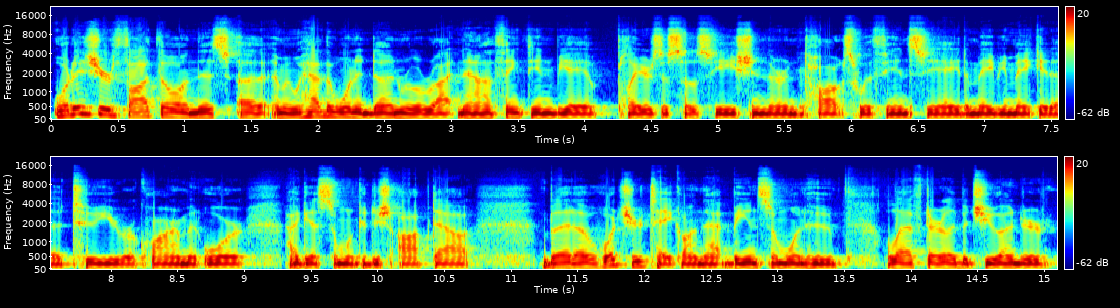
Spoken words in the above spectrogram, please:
What is your thought though on this? Uh, I mean, we have the one and done rule right now. I think the NBA Players Association they're in talks with the NCAA to maybe make it a two year requirement, or I guess someone could just opt out. But uh, what's your take on that? Being someone who left early, but you under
